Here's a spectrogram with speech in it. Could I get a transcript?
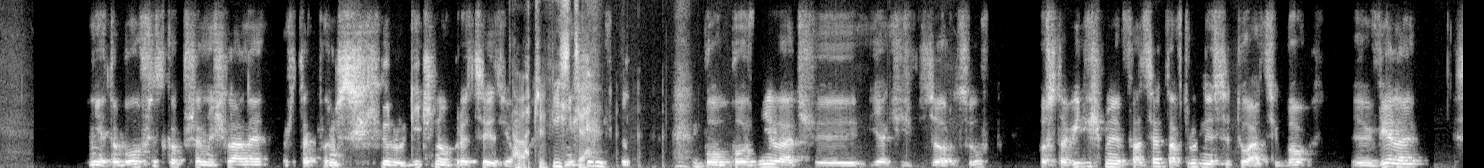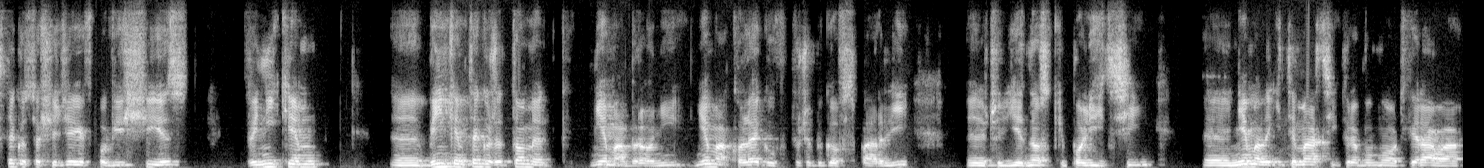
Nie, to było wszystko przemyślane, że tak powiem, z chirurgiczną precyzją. No, oczywiście. Nie po, powielać y, jakichś wzorców, postawiliśmy faceta w trudnej sytuacji, bo y, wiele z tego, co się dzieje w powieści, jest wynikiem, y, wynikiem tego, że Tomek nie ma broni, nie ma kolegów, którzy by go wsparli, y, czyli jednostki policji, nie ma legitymacji, która by mu otwierała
